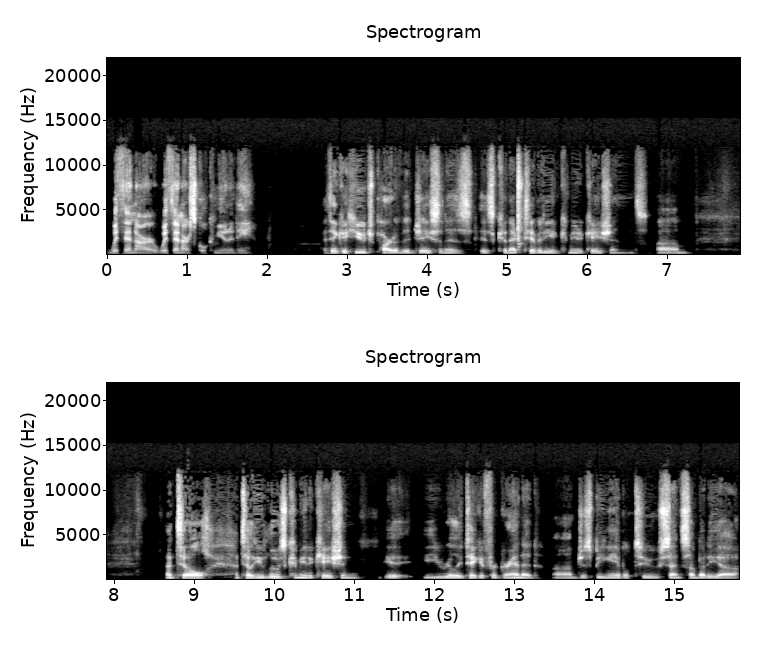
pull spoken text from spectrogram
within our within our school community I think a huge part of it, Jason, is is connectivity and communications. Um, until until you lose communication, it, you really take it for granted. Um, just being able to send somebody a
